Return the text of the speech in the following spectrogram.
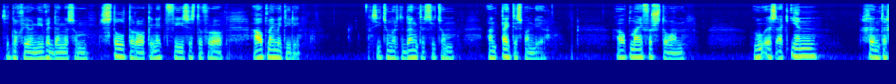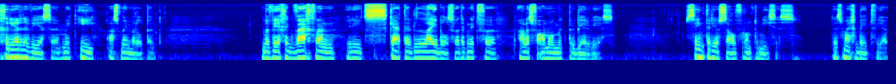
As dit nog vir jou nuwe ding is om stil te raak en net vir Jesus te vra, help my met hierdie. Dis iets om oor te dink, dis iets om aan tyd te spandeer. Help my verstaan hoe is ek een geïntegreerde wese met U as my middelpunt. Beweeg ek weg van hierdie scattered labels wat ek net vir alles vir almal moet probeer wees. Senter jouself rondom Jesus. Dis my gebed vir jou.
